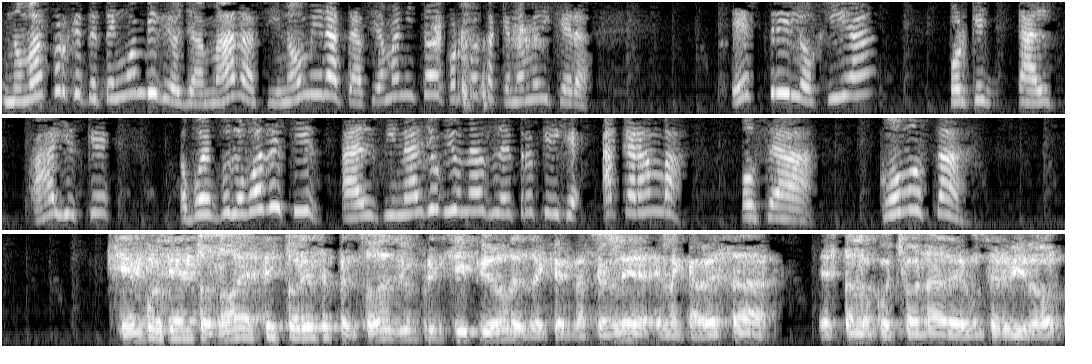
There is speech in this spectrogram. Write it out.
nomás porque te tengo en videollamada, si no, mira, te hacía manita de porco hasta que no me dijera. ¿Es trilogía? Porque al... Ay, es que bueno, pues lo voy a decir. Al final yo vi unas letras que dije, ah, caramba. O sea, ¿cómo está? 100%, ¿no? Esta historia se pensó desde un principio, desde que nació en, la cabeza esta locochona de un servidor,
